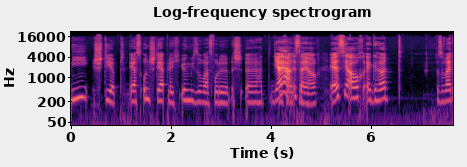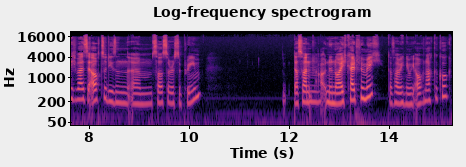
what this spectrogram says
nie stirbt. Er ist unsterblich. Irgendwie sowas wurde, äh, hat Ja, hat ja, er ist er erzählt. ja auch. Er ist ja auch, er gehört, soweit ich weiß, ja auch zu diesen ähm, Sorcerer Supreme. Das war Mhm. eine Neuigkeit für mich. Das habe ich nämlich auch nachgeguckt.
